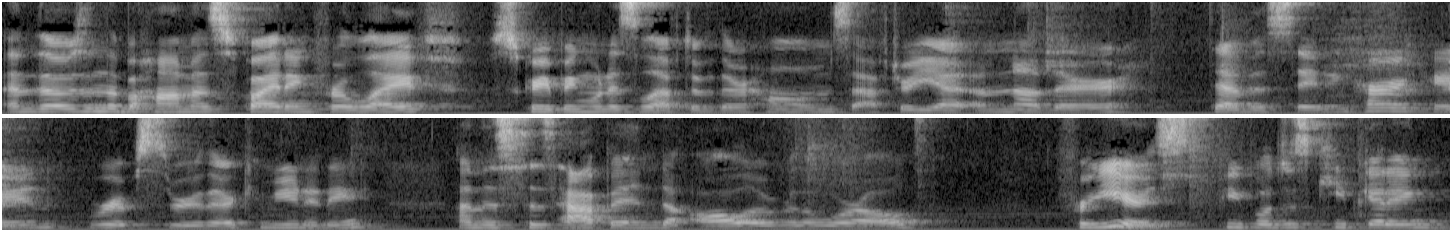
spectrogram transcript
and those in the Bahamas fighting for life, scraping what is left of their homes after yet another devastating hurricane rips through their community. And this has happened all over the world for years. People just keep getting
